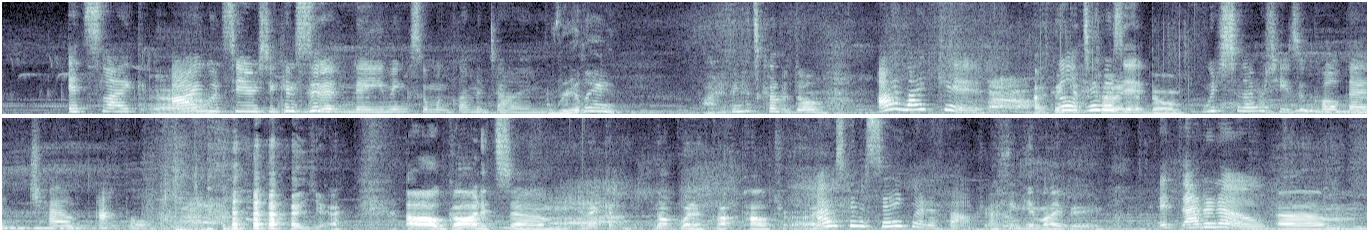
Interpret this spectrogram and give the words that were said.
it's like I would seriously consider naming someone Clementine. really? I think it's kind of dumb. I like it. I think Well, it's kind it? of dumb. Which celebrities have called their child Apple? yeah. Oh god, it's um, not Gwyneth Paltrow, right? I was gonna say Gwyneth Paltrow. I think it might be. It, I don't know. Um,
